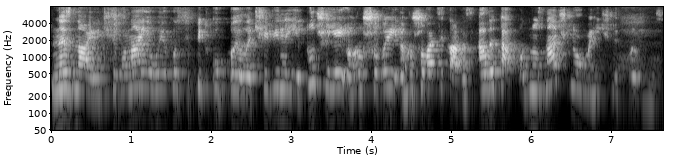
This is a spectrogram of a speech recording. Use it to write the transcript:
Не знаю, чи вона його якось підкупила, чи він її. Тут ще є грошовий, грошова цікавість. Але так, однозначно магічний вплив був.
